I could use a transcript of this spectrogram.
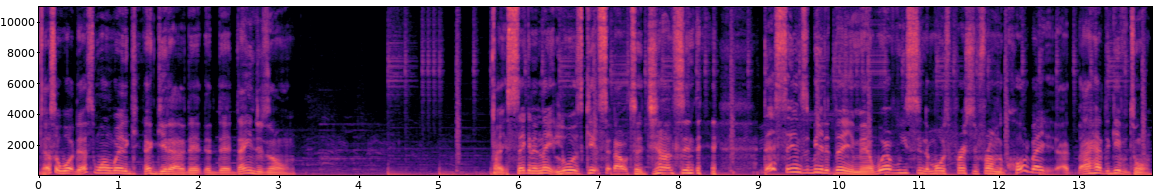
That's a what? That's one way to get out of that, that danger zone. All right, second and eight. Lewis gets it out to Johnson. that seems to be the thing, man. Wherever we send the most pressure from the quarterback, I, I have to give it to him.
